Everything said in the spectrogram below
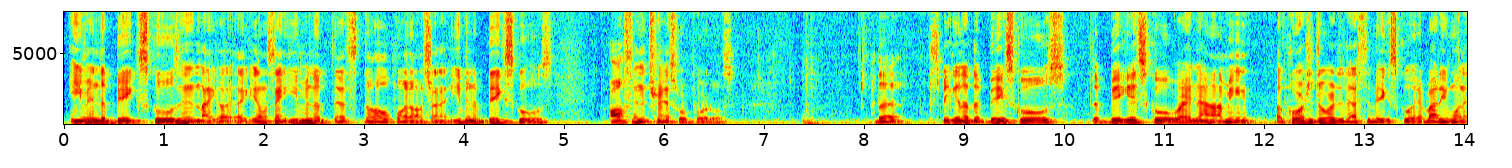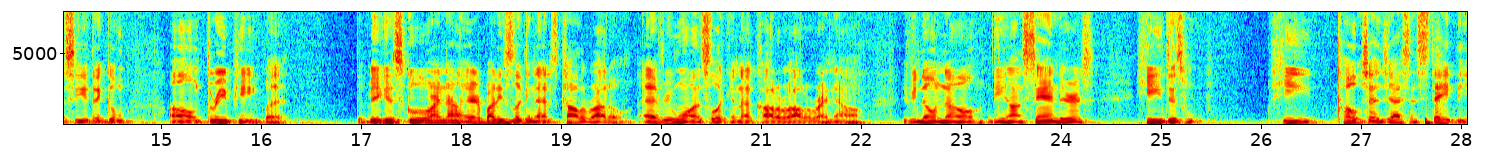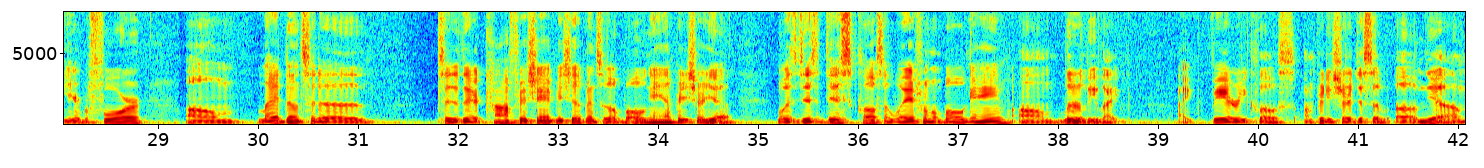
even the big schools and like like you know what I'm saying, even the, that's the whole point I'm trying. To, even the big schools, off in the transfer portals. But speaking of the big schools, the biggest school right now, I mean, of course Georgia, that's the biggest school. Everybody want to see they go um, three-peat, but the biggest school right now, everybody's looking at is Colorado. Everyone's looking at Colorado right now. If you don't know, Deion Sanders, he just he coached at Jackson State the year before, um, led them to the to their conference championship and to a bowl game. I'm pretty sure, yeah, was just this close away from a bowl game. Um, literally like like very close. I'm pretty sure just a, yeah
